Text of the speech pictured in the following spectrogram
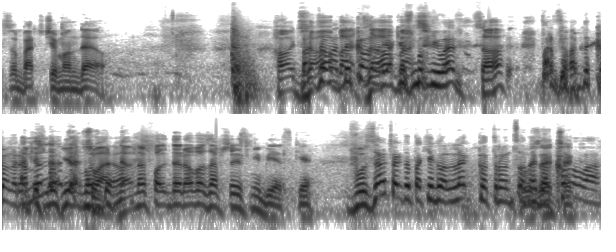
zobaczcie Mondeo. Chodź, Bardzo zobacz, ładny kolor, zobacz. jak już mówiłem. Co? Bardzo ładny kolor, A jak już mówiłem. też Mondeo. ładne. No folderowo zawsze jest niebieskie. Wózeczek do takiego lekko trąconego Wózeczek. koła.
